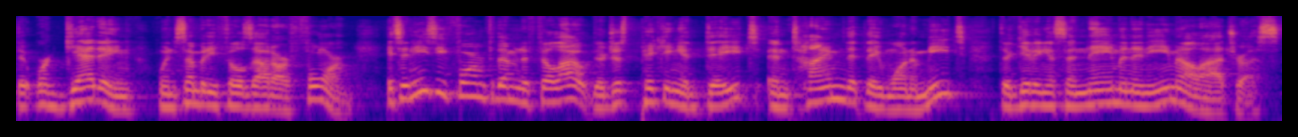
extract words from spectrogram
that we're getting when somebody fills out our form. It's an easy form for them to fill out. They're just picking a date and time that they want to meet. They're giving us a name and an email address.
